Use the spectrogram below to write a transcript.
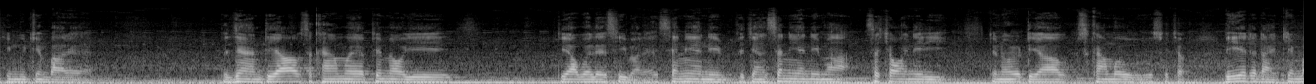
ကြီးမှုကျင်းပတဲ့ကြံတရားစခန်းပွဲဖြစ်မြောက်ရေးတရားပွဲလည်းရှိပါတယ်7ရက်နေ့ကြံ7ရက်နေ့မှ16ရက်နေ့ထိကျွန်တော်တို့တရားစခန်းပွဲကို16၄ရက်တိုင်ကျင်းပ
